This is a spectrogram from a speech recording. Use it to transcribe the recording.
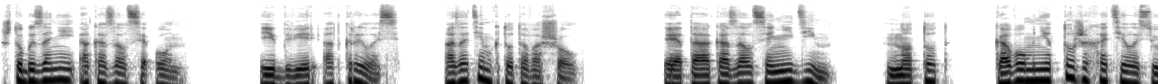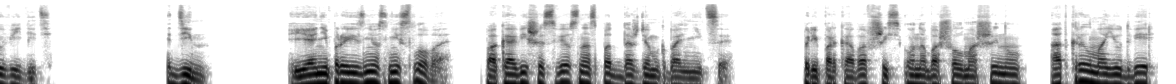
чтобы за ней оказался он. И дверь открылась, а затем кто-то вошел. Это оказался не Дин, но тот, кого мне тоже хотелось увидеть. Дин. Я не произнес ни слова, пока Виша свез нас под дождем к больнице. Припарковавшись, он обошел машину, открыл мою дверь,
